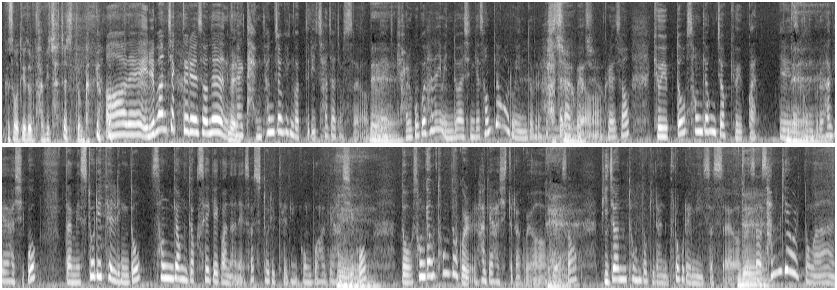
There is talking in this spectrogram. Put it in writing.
그래서 어떻게든 답이 찾아지던가요? 아, 네. 일반 책들에서는 네. 그냥 단편적인 것들이 찾아졌어요. 네. 근데 결국은 하나님 인도하신 게 성경으로 인도를 하시더라고요. 맞아요. 그래서 교육도 성경적 교육관. 이래서 네. 공부를 하게 하시고 그다음에 스토리텔링도 성경적 세계관 안에서 스토리텔링 공부하게 하시고 예. 또 성경 통독을 하게 하시더라고요. 네. 그래서 비전 통독이라는 프로그램이 있었어요. 네. 그래서 3개월 동안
